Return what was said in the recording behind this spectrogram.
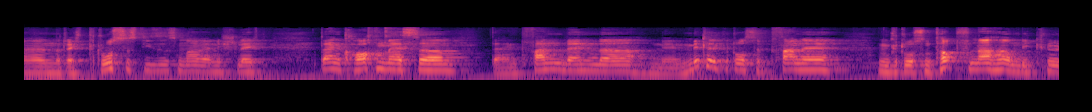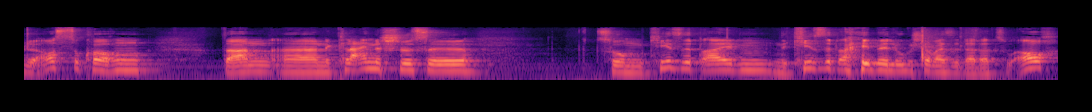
ein recht großes dieses Mal, wäre nicht schlecht. Dein Kochmesser, dein Pfannenwender, eine mittelgroße Pfanne, einen großen Topf nachher, um die Knödel auszukochen. Dann äh, eine kleine Schüssel zum Käsereiben, eine Käsereibe logischerweise da dazu auch.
